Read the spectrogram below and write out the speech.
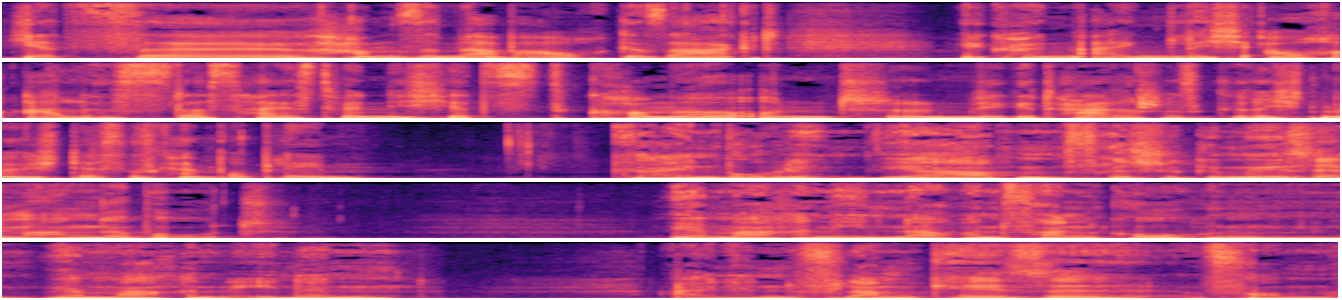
Jetzt äh, haben sie mir aber auch gesagt, wir können eigentlich auch alles. Das heißt, wenn ich jetzt komme und ein vegetarisches Gericht möchte, ist das kein Problem. Kein Problem. Wir haben frische Gemüse im Angebot. Wir machen Ihnen auch einen Pfannkuchen. Wir machen Ihnen einen Flammkäse vom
